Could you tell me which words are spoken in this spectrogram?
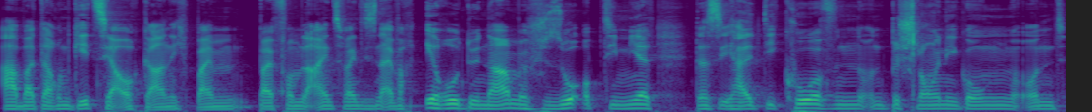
Aber darum geht es ja auch gar nicht beim, bei Formel-1-Wagen. Die sind einfach aerodynamisch so optimiert, dass sie halt die Kurven und Beschleunigungen und.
